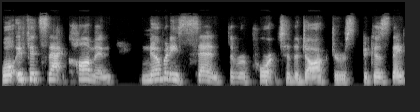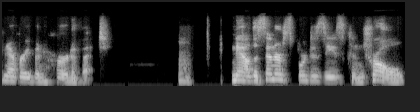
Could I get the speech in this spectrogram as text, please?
Well, if it's that common, nobody sent the report to the doctors because they've never even heard of it. Hmm. Now, the Centers for Disease Control,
